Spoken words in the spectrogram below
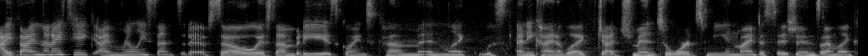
I find that I take, I'm really sensitive. So if somebody is going to come and like with any kind of like judgment towards me and my decisions, I'm like,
